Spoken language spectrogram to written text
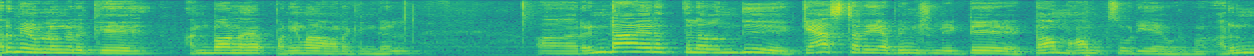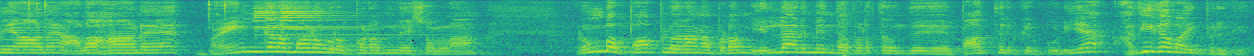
அருமை உள்ளவங்களுக்கு அன்பான பணிவான வணக்கங்கள். ரெண்டாயிரத்தில் வந்து கேஸ்டவே அப்படின்னு சொல்லிட்டு டாம் ஹாங்ஸோடைய ஒரு அருமையான அழகான பயங்கரமான ஒரு படம்னே சொல்லலாம். ரொம்ப பாப்புலரான படம். எல்லாருமே இந்த படத்தை வந்து பார்த்துருக்கக்கூடிய அதிக வாய்ப்பு இருக்குது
